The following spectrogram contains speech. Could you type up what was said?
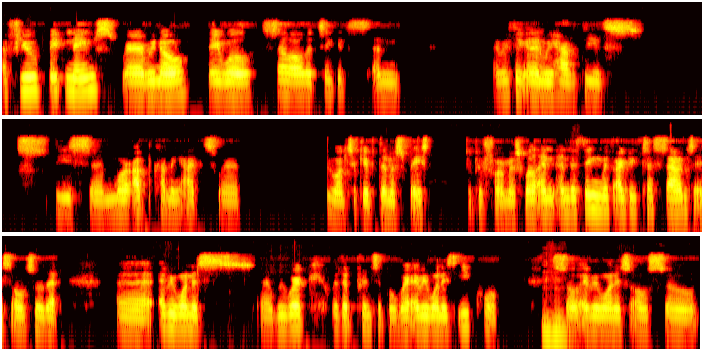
a few big names where we know they will sell all the tickets and everything, and then we have these these uh, more upcoming acts where we want to give them a space to perform as well. And and the thing with Arctic Sounds is also that uh, everyone is uh, we work with a principle where everyone is equal. Mhm. So everyone is also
